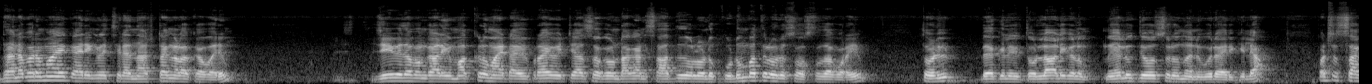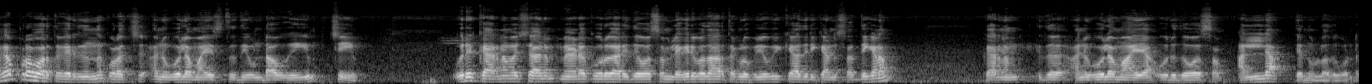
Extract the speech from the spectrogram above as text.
ധനപരമായ കാര്യങ്ങളിൽ ചില നഷ്ടങ്ങളൊക്കെ വരും. ജീവിത പങ്കാളിയും മക്കളുമായിട്ട് അഭിപ്രായ വ്യത്യാസമൊക്കെ ഉണ്ടാകാൻ സാധ്യതയുള്ളതുകൊണ്ട് കുടുംബത്തിലൊരു സ്വസ്ഥത കുറയും. തൊഴിൽ മേഖലയിൽ തൊഴിലാളികളും മേലുദ്യോഗസ്ഥരൊന്നും അനുകൂലമായിരിക്കില്ല. പക്ഷെ സഹപ്രവർത്തകരിൽ നിന്ന് കുറച്ച് അനുകൂലമായ സ്ഥിതി ഉണ്ടാവുകയും ചെയ്യും. ഒരു കാരണവശാലും മേടക്കൂറുകാർ ഈ ദിവസം ലഹരി പദാർത്ഥങ്ങൾ ഉപയോഗിക്കാതിരിക്കാൻ ശ്രദ്ധിക്കണം. കാരണം ഇത് അനുകൂലമായ ഒരു ദിവസം അല്ല എന്നുള്ളത് കൊണ്ട്.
